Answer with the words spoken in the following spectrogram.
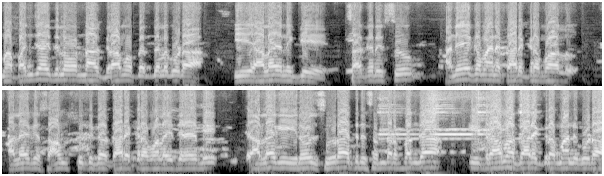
మా పంచాయతీలో ఉన్న గ్రామ పెద్దలు కూడా ఈ ఆలయానికి సహకరిస్తూ అనేకమైన కార్యక్రమాలు అలాగే సాంస్కృతిక కార్యక్రమాలు అయితేనేమి అలాగే ఈ రోజు శివరాత్రి సందర్భంగా ఈ డ్రామా కార్యక్రమాన్ని కూడా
